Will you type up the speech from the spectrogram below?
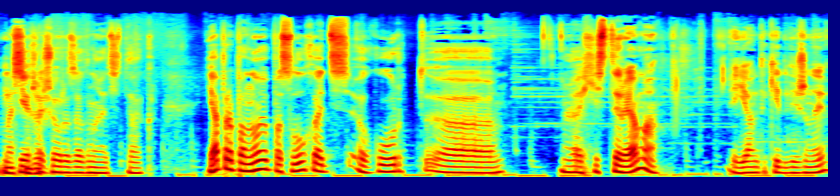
я хочу разогнаць так. Я прапаную паслухаць гурт э, э, хістэрэма і ён такі движны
